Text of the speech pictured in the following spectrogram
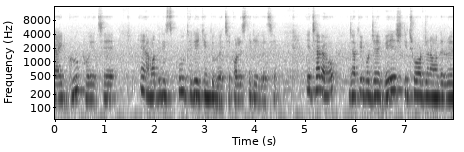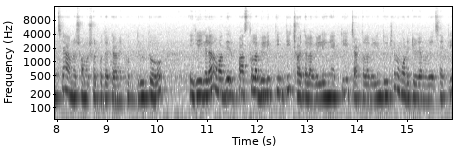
গাইড গ্রুপ হয়েছে হ্যাঁ আমাদের স্কুল থেকেই কিন্তু হয়েছে, কলেজ থেকেই হয়েছে। এছাড়াও জাতীয় পর্যায়ে বেশ কিছু অর্জন আমাদের রয়েছে, আমরা স্বল্পতার কারণে খুব দ্রুত এগিয়ে গেলাম। আমাদের পাঁচতলা বিল্ডিং তিনটি, ছয়তলা বিল্ডিং একটি, চারতলা বিল্ডিং দুইটি এবং অডিটোরিয়াম রয়েছে একটি।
